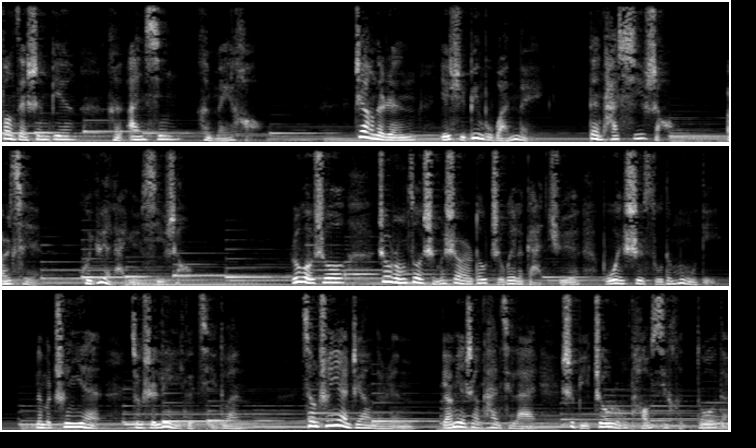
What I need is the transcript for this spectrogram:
放在身边很安心、很美好。这样的人也许并不完美，但他稀少，而且会越来越稀少。如果说周荣做什么事儿都只为了感觉，不为世俗的目的，那么春燕就是另一个极端。像春燕这样的人，表面上看起来是比周荣讨喜很多的。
